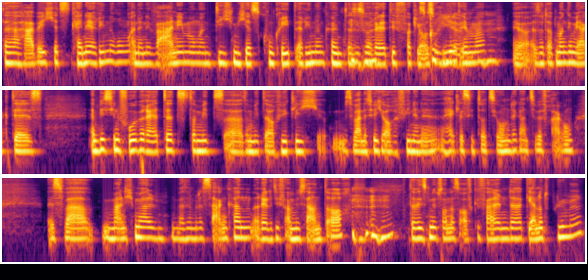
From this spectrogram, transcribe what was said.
da habe ich jetzt keine Erinnerung an eine Wahrnehmung, an die ich mich jetzt konkret erinnern könnte. Also mhm. es war mhm. relativ verklausuliert immer. Mhm. Ja, also da hat man gemerkt, er ist ein bisschen vorbereitet, damit, äh, damit er auch wirklich, es war natürlich auch für ihn eine heikle Situation, die ganze Befragung. Es war manchmal, weiß nicht, ob man das sagen kann, relativ amüsant auch. Mhm. Da ist mir besonders aufgefallen der Gernot Blümel,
